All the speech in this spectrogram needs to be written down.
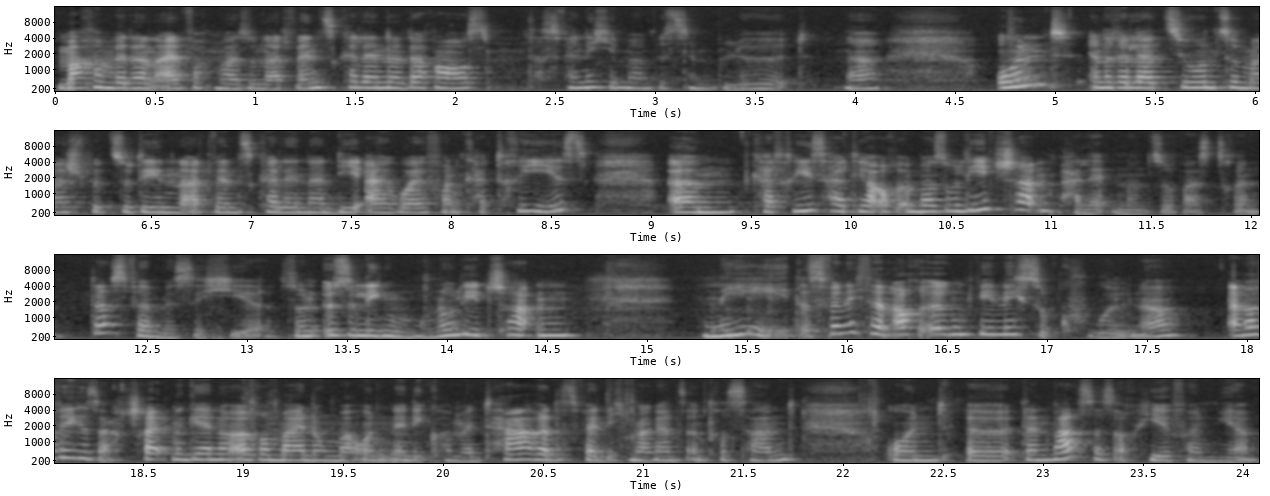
Machen wir dann einfach mal so einen Adventskalender daraus. Das finde ich immer ein bisschen blöd. Ne? Und in Relation zum Beispiel zu den Adventskalendern DIY von Catrice. Ähm, Catrice hat ja auch immer so Lidschattenpaletten und sowas drin. Das vermisse ich hier. So einen öseligen Monolidschatten. Nee, das finde ich dann auch irgendwie nicht so cool, ne? Aber wie gesagt, schreibt mir gerne eure Meinung mal unten in die Kommentare. Das fände ich mal ganz interessant. Und äh, dann war es das auch hier von mir.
